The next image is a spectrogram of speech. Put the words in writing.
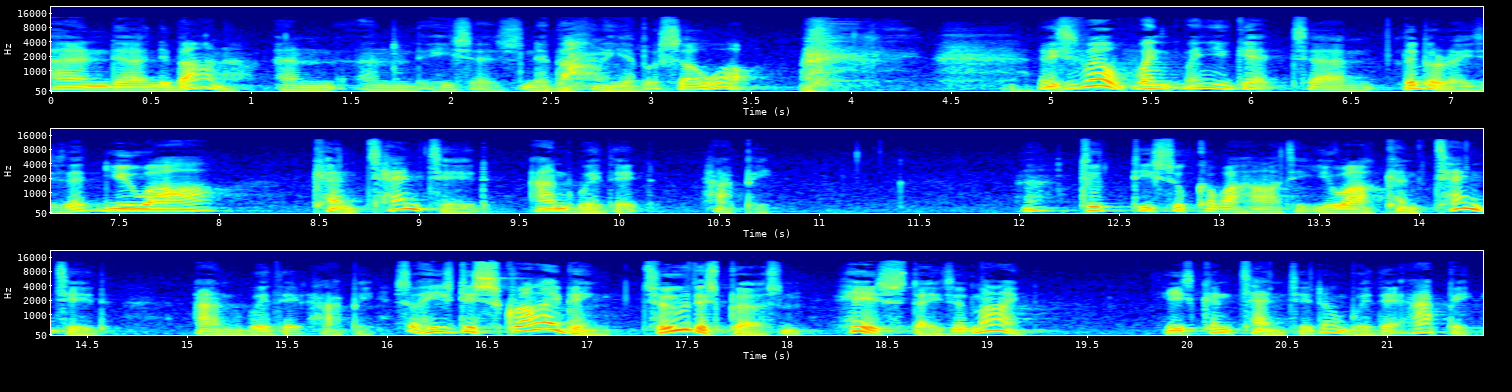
and uh, nibbana. And, and he says, Nibbana, yeah, but so what? and he says, Well, when, when you get um, liberated, you are contented and with it happy. Tutti sukhavahati. You are contented and with it happy. So he's describing to this person his state of mind. He's contented and with it happy.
